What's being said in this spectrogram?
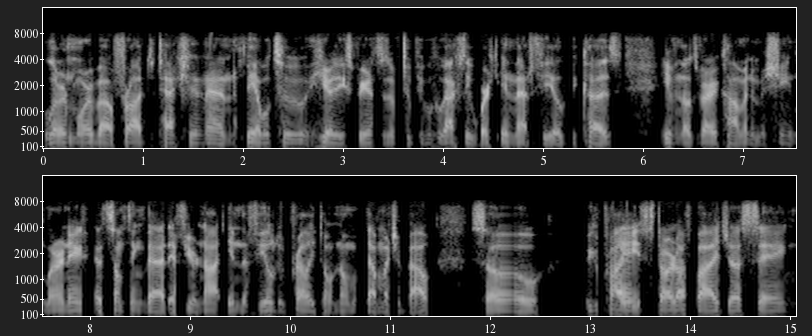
learn more about fraud detection and be able to hear the experiences of two people who actually work in that field. Because even though it's very common in machine learning, it's something that if you're not in the field, you probably don't know that much about. So we could probably start off by just saying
